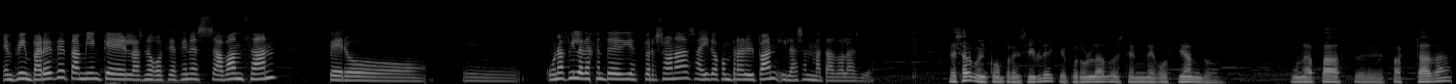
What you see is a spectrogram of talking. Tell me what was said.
En fin, parece también que las negociaciones avanzan, pero eh, una fila de gente de 10 personas ha ido a comprar el pan y las han matado a las 10. Es algo incomprensible que por un lado estén negociando una paz eh, pactada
